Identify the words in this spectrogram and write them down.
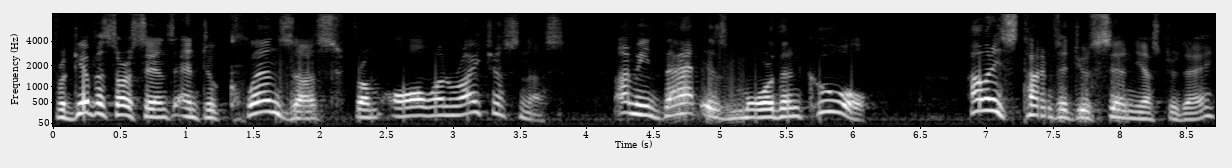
forgive us our sins and to cleanse us from all unrighteousness. I mean, that is more than cool. How many times did you sin yesterday?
